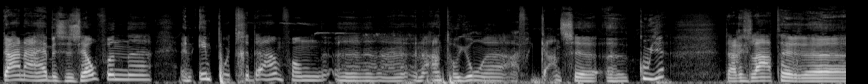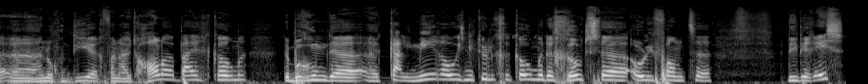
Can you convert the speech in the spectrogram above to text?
Daarna hebben ze zelf een, een import gedaan van een aantal jonge Afrikaanse koeien. Daar is later eh, eh, nog een dier vanuit Halle bijgekomen. De beroemde eh, Calimero is natuurlijk gekomen, de grootste olifant die er is.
